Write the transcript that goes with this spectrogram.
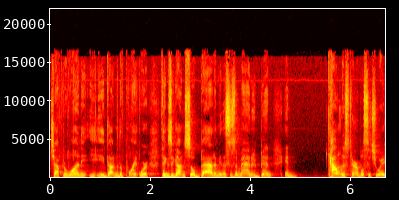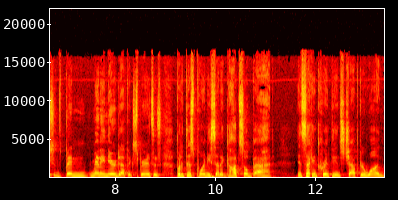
chapter 1, he, he'd gotten to the point where things had gotten so bad. I mean, this is a man who'd been in countless terrible situations, been many near death experiences. But at this point, he said it got so bad. In 2 Corinthians chapter 1,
